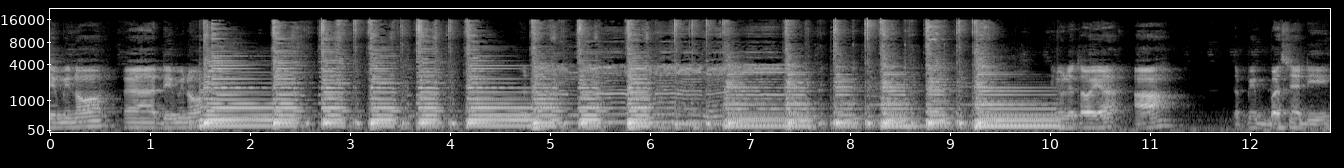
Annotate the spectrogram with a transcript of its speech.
C minor, eh, D minor. Ini udah tahu ya, A tapi bassnya di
